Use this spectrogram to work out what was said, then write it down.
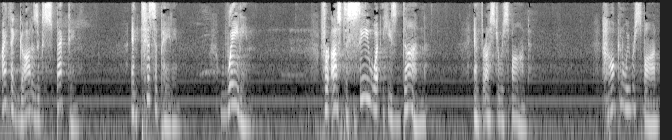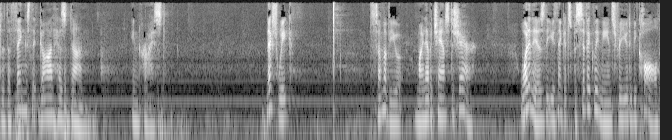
I think God is expecting, anticipating, waiting for us to see what He's done and for us to respond. How can we respond to the things that God has done in Christ? Next week, some of you might have a chance to share what it is that you think it specifically means for you to be called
